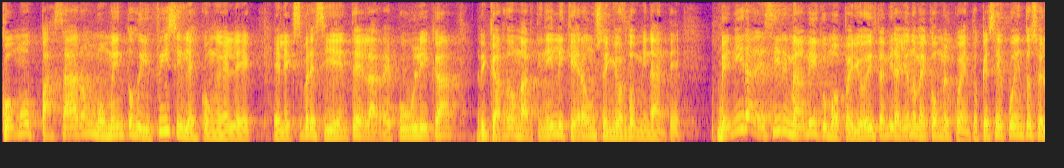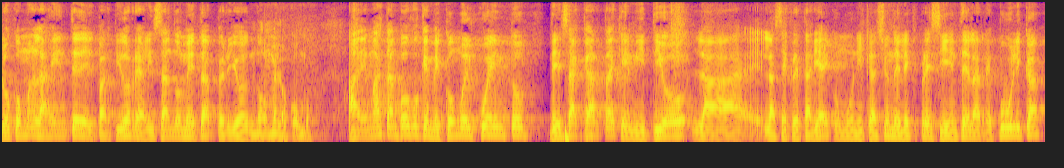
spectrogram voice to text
cómo pasaron momentos difíciles con el, el expresidente de la República, Ricardo Martinelli, que era un señor dominante. Venir a decirme a mí como periodista, mira, yo no me como el cuento, que ese cuento se lo coman la gente del partido realizando meta, pero yo no me lo como. Además, tampoco que me como el cuento de esa carta que emitió la, Secretaría de Comunicación del expresidente de la República,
